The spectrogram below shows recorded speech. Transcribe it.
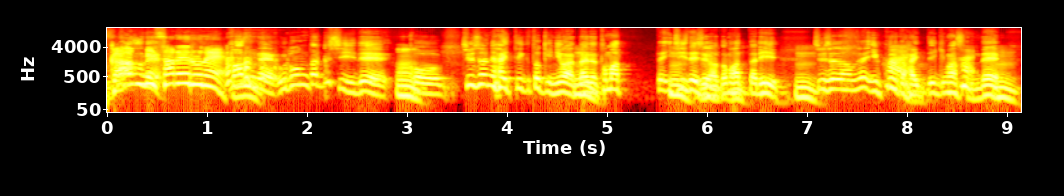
ガン見されるね。まずね、うどんタクシーで、うん。こう、駐車場に入っていくときには、大体止まって、一時停止が止まったり、ん。駐車場にね、ゆっくりと入っていきますんで、ん。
